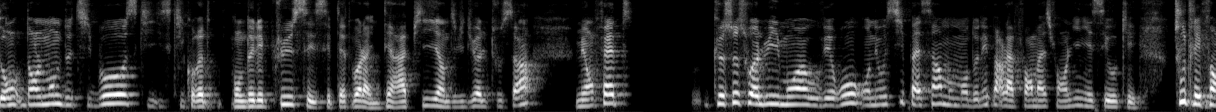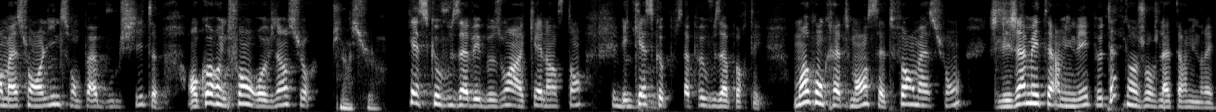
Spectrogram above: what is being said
dans, le monde de Thibaut, ce qui, ce correspondait les plus, c'est peut-être voilà, une thérapie individuelle, tout ça. Mais en fait, que ce soit lui, moi ou Véro, on est aussi passé à un moment donné par la formation en ligne et c'est OK. Toutes les formations en ligne ne sont pas bullshit. Encore une fois, on revient sur. Bien sûr qu'est-ce que vous avez besoin à quel instant et qu'est-ce que ça peut vous apporter. Moi, concrètement, cette formation, je ne l'ai jamais terminée. Peut-être qu'un jour, je la terminerai.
